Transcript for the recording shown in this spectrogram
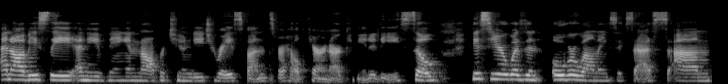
and obviously an evening and an opportunity to raise funds for healthcare in our community. So this year was an overwhelming success um,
